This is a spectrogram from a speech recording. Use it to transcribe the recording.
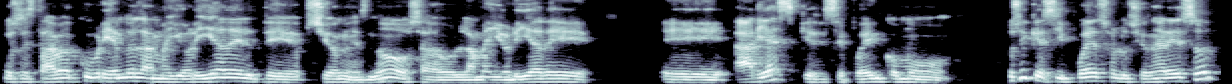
pues estaba cubriendo la mayoría de, opciones, ¿no? O sea, la mayoría de eh, áreas que se pueden como, pues sí que si puedes solucionar eso,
